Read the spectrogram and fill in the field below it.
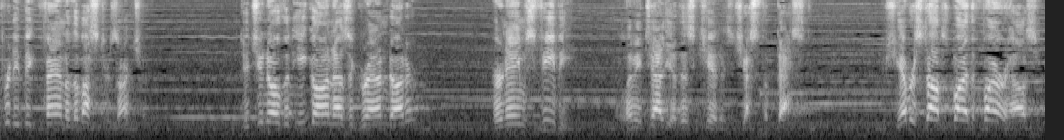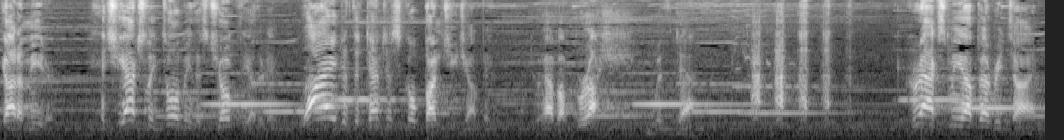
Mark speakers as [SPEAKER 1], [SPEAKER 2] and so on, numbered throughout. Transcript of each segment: [SPEAKER 1] pretty big fan of the Busters, aren't you? Did you know that Egon has a granddaughter? Her name's Phoebe. And let me tell you, this kid is just the best. If she ever stops by the firehouse, you gotta meet her. And she actually told me this joke the other day. Why did the dentist go bungee jumping? To have a brush with death. Cracks me up every time.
